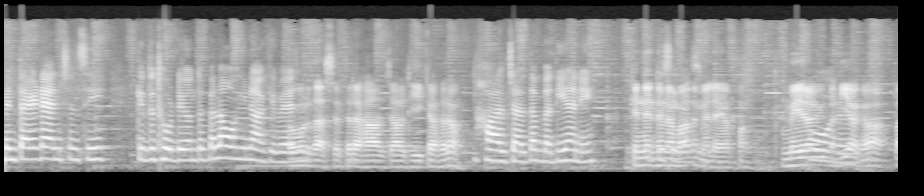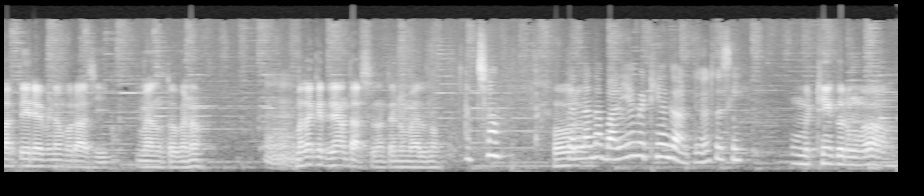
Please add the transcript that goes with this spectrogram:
ਮੈਨੂੰ ਤਾਂ ਇਹ ਟੈਨਸ਼ਨ ਸੀ ਕਿ ਤੁਹਾਡੇ ਆਉਣ ਤੋਂ ਪਹਿਲਾਂ ਉਹੀ ਨਾ ਆ ਕੇ ਬਹਿ ਹੋਰ ਦੱਸ ਤੇਰਾ ਹਾਲ ਚਾਲ ਠੀਕ ਆ ਫਿਰ? ਹਾਲ ਚਾਲ ਤਾਂ ਵਧੀਆ ਨੇ। ਕਿੰਨੇ ਦਿਨਾਂ ਬਾਅਦ ਮਿਲੇ ਆਪਾਂ? ਮੇਰਾ ਵੀ ਵਧੀਆਗਾ ਪਰ ਤੇਰੇ ਬਿਨਾ ਬੁਰਾ ਸੀ ਮਿਲਣ ਤੋਂ ਬਿਨਾ। ਮੈਂ ਤਾਂ ਕਿਤੇ ਤਰਸਦਾ ਤੈਨੂੰ ਮਿਲਣ ਨੂੰ। ਅੱਛਾ। ਗੱਲਾਂ ਤਾਂ ਬਾਲੀਆਂ ਮਿੱਠੀਆਂ ਕਰਦੇ ਹੋ ਤੁਸੀਂ। ਉਹ ਮਿੱਠੀ ਕਰੂੰਗਾ।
